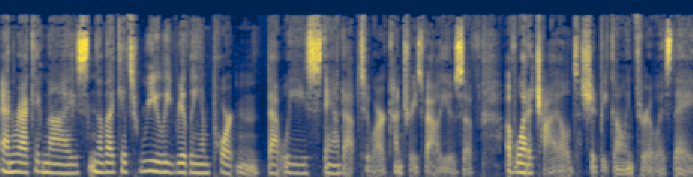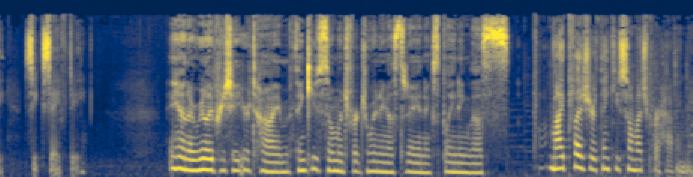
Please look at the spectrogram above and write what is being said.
and recognize you know, like it's really, really important that we stand up to our country's values of, of what a child should be going through as they seek safety. Anne, I really appreciate your time. Thank you so much for joining us today and explaining this. My pleasure. Thank you so much for having me.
